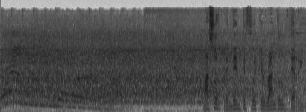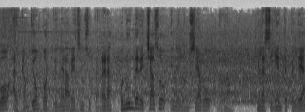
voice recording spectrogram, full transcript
Randall. Más sorprendente fue que Randall derribó al campeón por primera vez en su carrera con un derechazo en el onceavo round. En la siguiente pelea,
